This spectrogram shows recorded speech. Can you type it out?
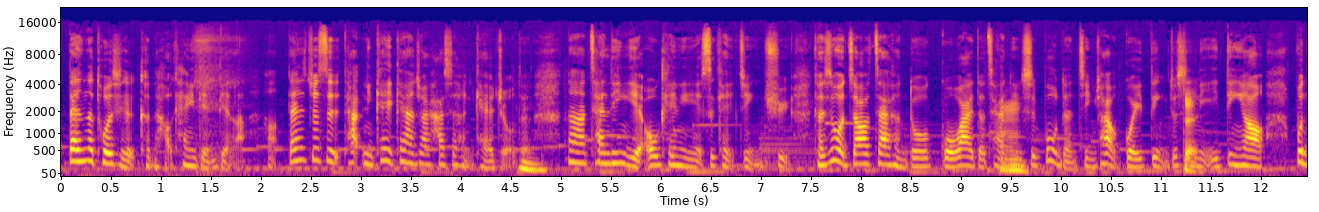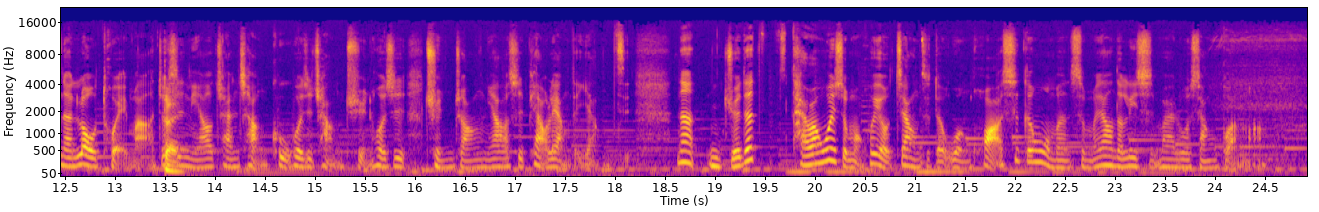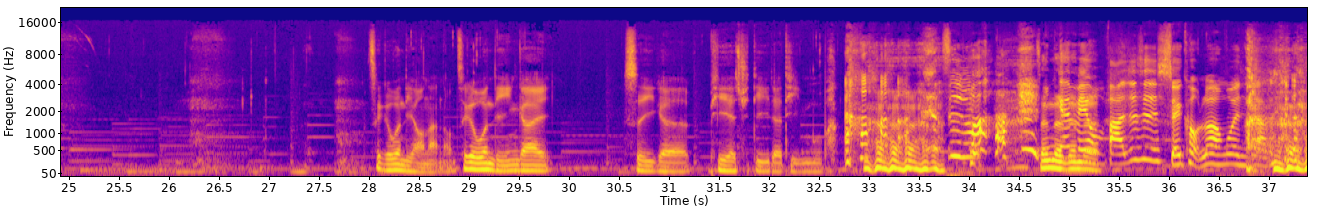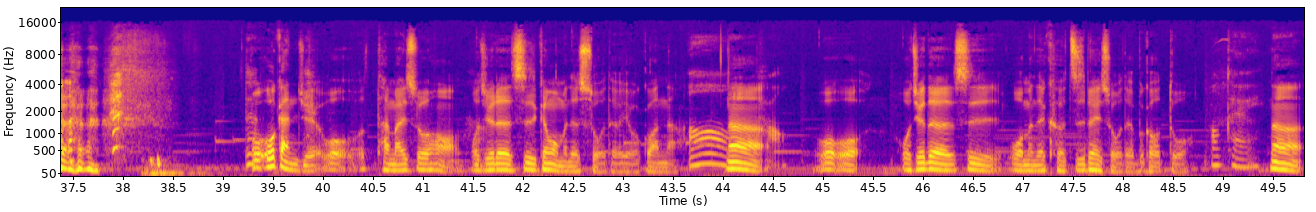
但是那拖鞋可能好看一点点啦，好，但是就是它，你可以看得出来它是很 casual 的。嗯、那餐厅也 OK，你也是可以进去。可是我知道在很多国外的餐厅是不能进去，它有规定，就是你一定要不能露腿嘛，就是你要穿长裤或是长裙或者是裙装，你要是漂亮的样子。那你觉得台湾为什么会有这样子的文化？是跟我们什么样的历史脉络相关吗？这个问题好难哦，这个问题应该。是一个 PhD 的题目吧？是吗？真的应该没有吧？就是随口乱问这样。我我感觉，我坦白说哈，我觉得是跟我们的所得有关呐。哦，那我我我觉得是我们的可支配所得不够多。OK，那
